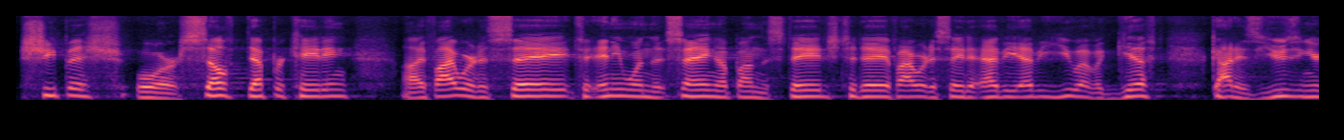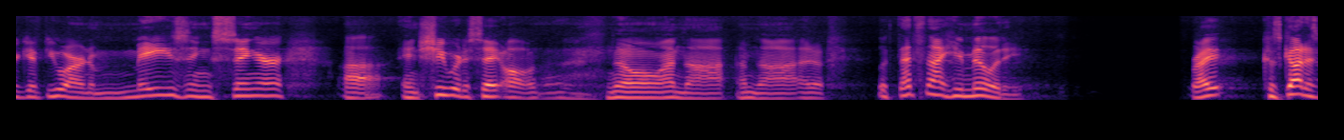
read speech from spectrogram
sheepish or self deprecating. Uh, if I were to say to anyone that sang up on the stage today, if I were to say to Evie, Evie, you have a gift, God is using your gift, you are an amazing singer, uh, and she were to say, Oh, no, I'm not, I'm not. Look, that's not humility, right? Because God is,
